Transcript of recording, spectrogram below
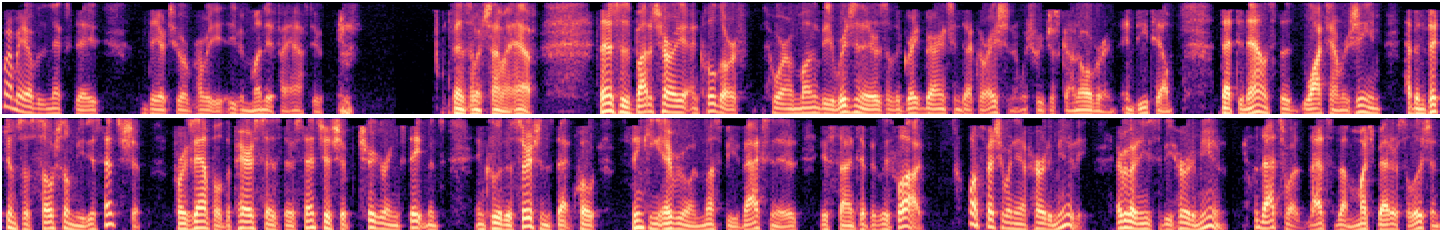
Probably over the next day, day or two, or probably even Monday if I have to. Depends how much time I have. Then it says Bhattacharya and Kulldorff, who are among the originators of the Great Barrington Declaration, which we've just gone over in, in detail, that denounced the lockdown regime, have been victims of social media censorship. For example, the pair says their censorship triggering statements include assertions that, quote, thinking everyone must be vaccinated is scientifically flawed. Well, especially when you have herd immunity. Everybody needs to be herd immune. That's what that's the much better solution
